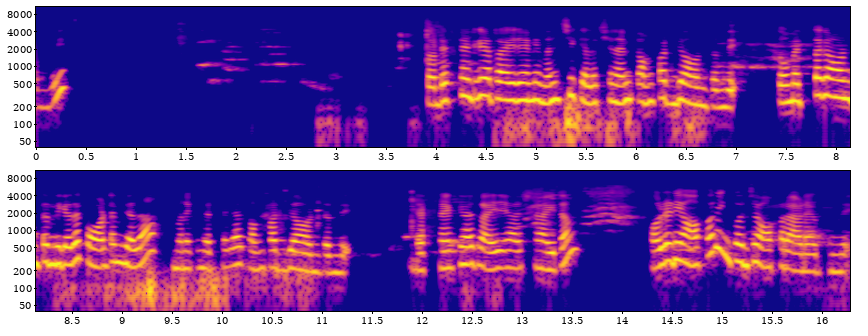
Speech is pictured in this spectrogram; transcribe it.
ఉంది. సో డెఫినెట్గా ట్రై చేయండి. మంచి కలెక్షన్ అండ్ కంఫర్ట్గా ఉంటుంది. సో మెత్తగా ఉంటుంది కదా కాటన్ కదా మనకి మెత్తగా కంఫర్ట్గా ఉంటుంది. డెఫినెట్గా ట్రై చేయాల్సిన ఐటమ్ ఆల్రెడీ ఆఫర్ ఇంకొంచెం ఆఫర్ యాడ్ అవుతుంది.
